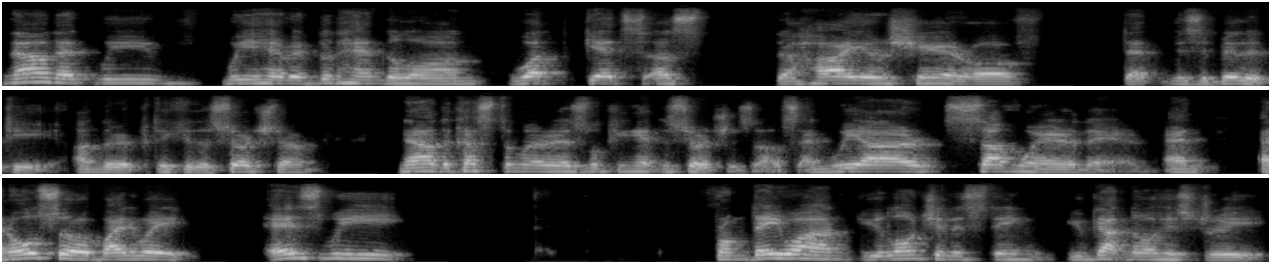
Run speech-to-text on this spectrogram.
now that we we have a good handle on what gets us the higher share of that visibility under a particular search term, now the customer is looking at the search results and we are somewhere there. And and also, by the way, as we from day one, you launch a listing, you got no history,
